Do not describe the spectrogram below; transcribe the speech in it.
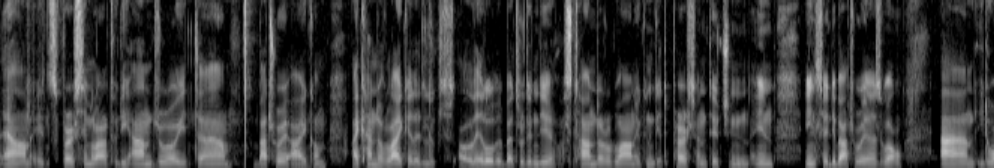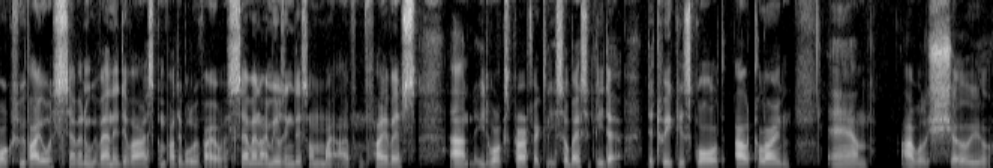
and it's very similar to the Android um, battery icon. I kind of like it, it looks a little bit better than the standard one. You can get percentage in, in inside the battery as well and it works with iOS 7 with any device compatible with iOS 7 I'm using this on my iPhone 5s and it works perfectly. So basically the the tweak is called alkaline and I will show you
